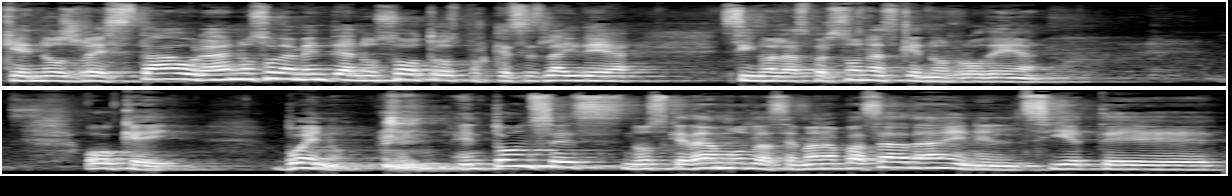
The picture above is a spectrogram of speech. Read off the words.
que nos restaura, no solamente a nosotros, porque esa es la idea, sino a las personas que nos rodean. Ok. Bueno, entonces nos quedamos la semana pasada en el 7,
